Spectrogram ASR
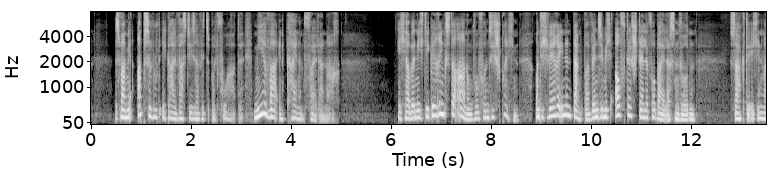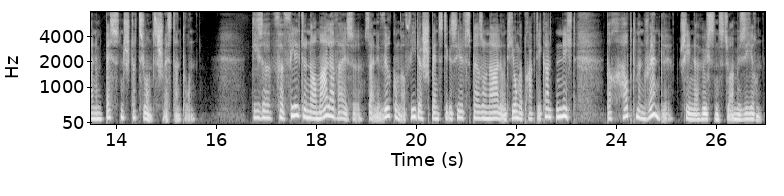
Es war mir absolut egal, was dieser Witzbold vorhatte. Mir war in keinem Fall danach. Ich habe nicht die geringste Ahnung, wovon Sie sprechen, und ich wäre Ihnen dankbar, wenn Sie mich auf der Stelle vorbeilassen würden, sagte ich in meinem besten Stationsschwesternton. Dieser verfehlte normalerweise seine Wirkung auf widerspenstiges Hilfspersonal und junge Praktikanten nicht, doch Hauptmann Randall schien er höchstens zu amüsieren.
